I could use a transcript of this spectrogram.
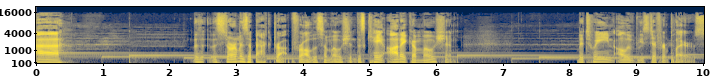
uh the, the storm is a backdrop for all this emotion this chaotic emotion between all of these different players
